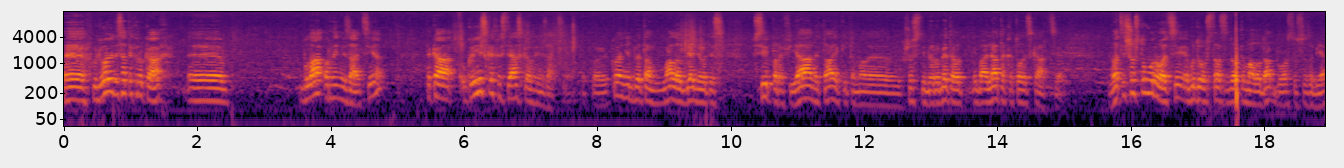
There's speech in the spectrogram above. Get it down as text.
Е, у Львові в 10-х роках е, була організація, така українська християнська організація, тобто, яка ніби там мали об'єднуватись всі парафіяни, та, які там мали щось ніби робити, от ніби алята католицька акція. У 26-му році, я буду старатися давати мало дат, бо вас все заб'є.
